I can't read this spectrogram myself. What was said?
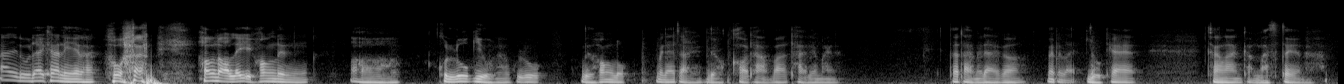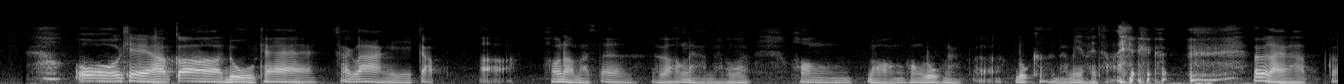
น่าจะดูได้แค่นี้นะเพราะว่าห้องนอนเล็กอีกห้องหนึ่งคุณลูกอยู่นะคุณลูกหรือห้องลกไม่แน่ใจ เดี๋ยวขอถามว่าถ่ายได้ไหมนะถ้าถ่ายไม่ได้ก็ไม่เป็นไรดูแค่ข้างล่างกับมาสเตอร์นะครับ โอเคครับก็ดูแค่ข้างล่างนี้กับห้องนอนมาสเตอร์ แล้วก็ห้องน้ำนะเพราะว่าห้องน้องห้องลูกนะลูกเขินนะไม่อยากให้ถ่าย ไม่เป็นไรนะครับ ก็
